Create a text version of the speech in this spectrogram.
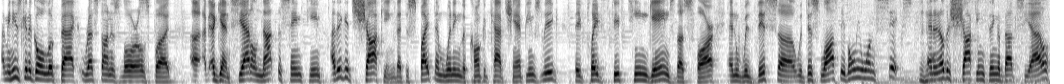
I mean he's going to go look back, rest on his laurels. But uh, again, Seattle not the same team. I think it's shocking that despite them winning the Concacaf Champions League, they've played 15 games thus far, and with this uh, with this loss, they've only won 6 And another shocking thing about Seattle,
